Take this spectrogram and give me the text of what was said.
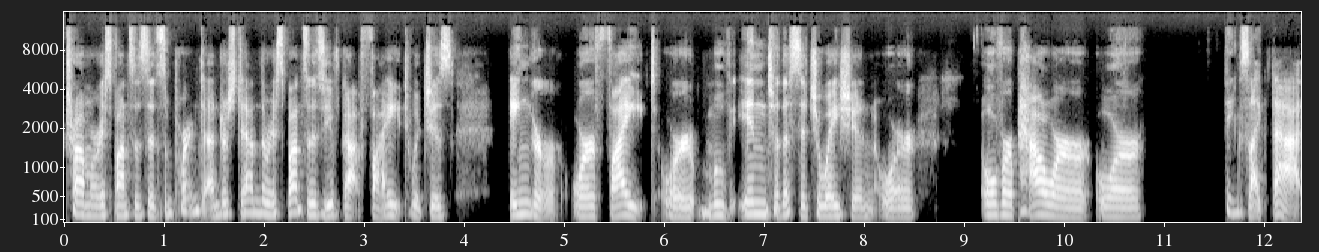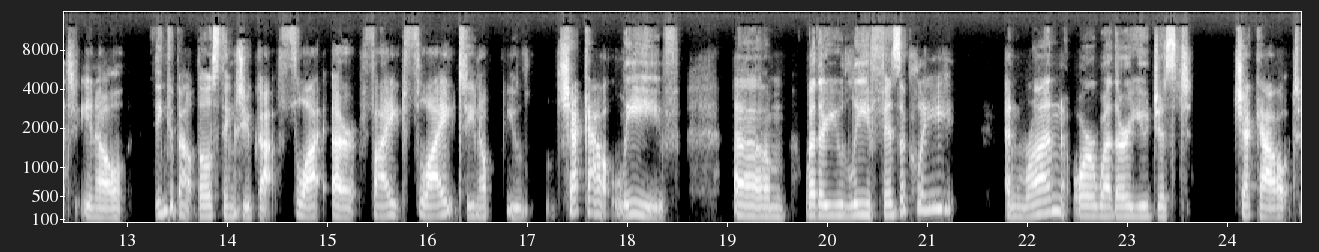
trauma responses, it's important to understand the responses. You've got fight, which is anger or fight or move into the situation or overpower or things like that you know think about those things. You've got flight or fight flight you know you check out leave um whether you leave physically and run or whether you just check out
